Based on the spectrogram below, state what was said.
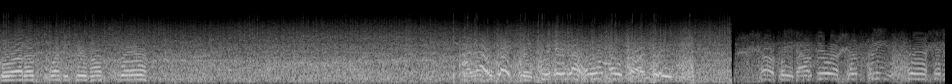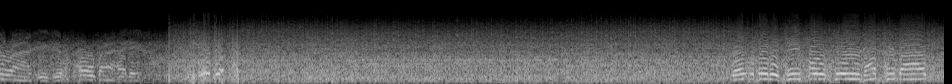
422 knots there. And that was excellent. Can we do that one more time, please? Copy. Now do a complete circuit around you. Just hold that heading. Roger. Got a bit of G-force here, not too bad.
